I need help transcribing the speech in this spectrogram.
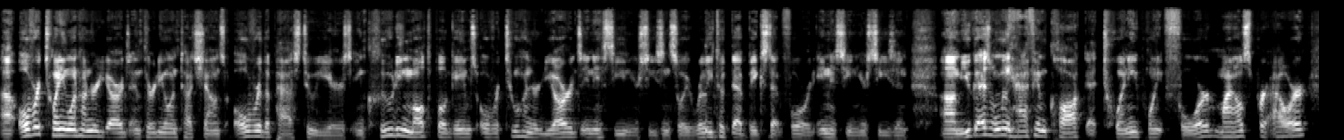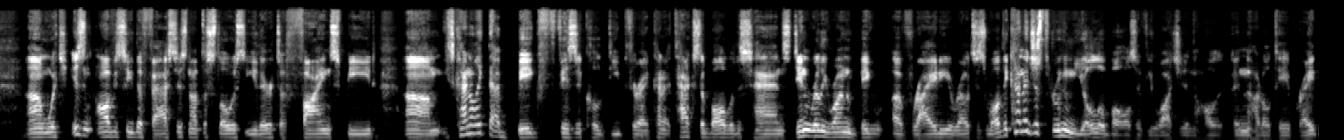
uh, over 2,100 yards and 31 touchdowns over the past two years, including multiple games over 200 yards in his senior season. So he really took that big step forward in his senior season. Um, you guys only have him clocked at 20.4 miles per hour, um, which isn't obviously the fastest, not the slowest either. It's a fine speed. Um, he's kind of like that big physical deep threat, kind of attacks the ball with his hands. Didn't really run a big a variety of routes as well. They kind of just threw him YOLO balls if you watch it in the Hudl, in the Hudl tape, right?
